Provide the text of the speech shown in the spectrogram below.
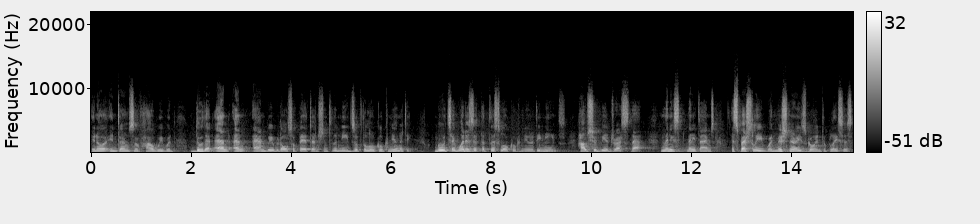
you know, in terms of how we would do that. And, and, and we would also pay attention to the needs of the local community. We would say, what is it that this local community needs? How should we address that? Many, many times, especially when missionaries go into places,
